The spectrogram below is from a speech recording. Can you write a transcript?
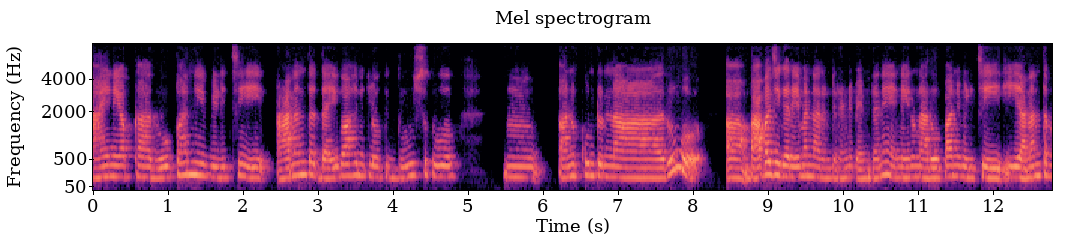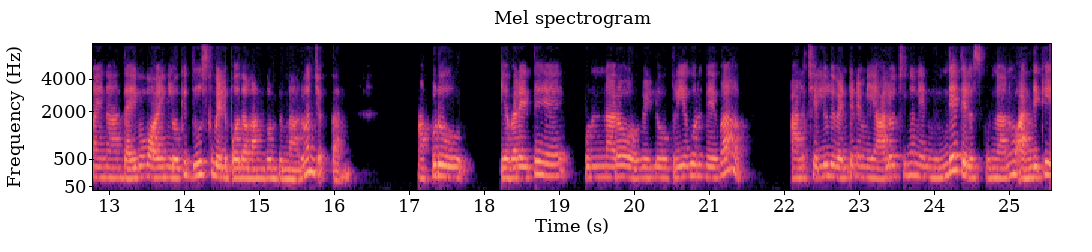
ఆయన యొక్క రూపాన్ని విడిచి ఆనంద దైవాహినిలోకి దూసుకు అనుకుంటున్నారు. బాబాజీ గారు ఏమన్నారంటే రండి వెంటనే నేను నా రూపాన్ని విడిచి ఈ అనంతమైన దైవ వాయునిలోకి దూసుకు వెళ్ళిపోదాం అనుకుంటున్నారు అని చెప్తాను. అప్పుడు ఎవరైతే ఉన్నారో వీళ్ళు ప్రియ గురుదేవ వాళ్ళ చెల్లులు వెంటనే మీ ఆలోచన నేను ముందే తెలుసుకున్నాను. అందుకే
